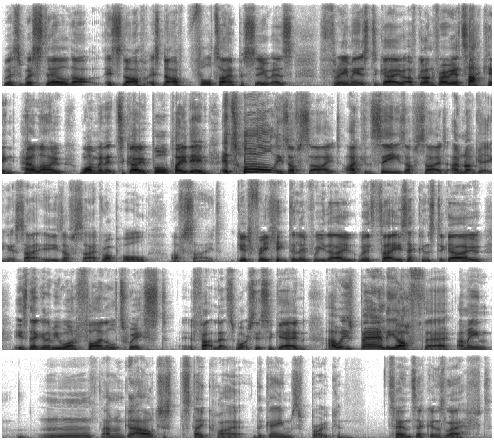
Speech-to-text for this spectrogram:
We're, we're still not. It's not. It's not a full time pursuit. As three minutes to go, I've gone very attacking. Hello, one minute to go. Ball played in. It's Hall. He's offside. I can see he's offside. I'm not getting excited. He's offside. Rob Hall offside. Good free kick delivery though. With 30 seconds to go, is there going to be one final twist? In fact, let's watch this again. Oh, he's barely off there. I mean, mm, I'm. I'll just stay quiet. The game's broken. Ten seconds left.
